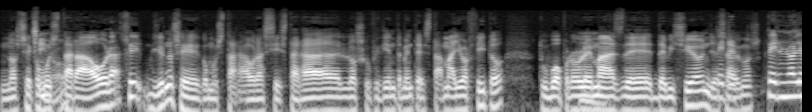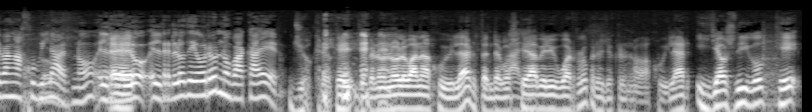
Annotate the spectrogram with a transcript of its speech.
No sé cómo estará ahora. Sí, yo no sé cómo estará ahora. Si estará lo suficientemente, está mayorcito, tuvo problemas de, visión, ya sabemos. Pero no le van a jubilar, ¿no? El eh, reloj, el reloj de oro no va a caer. Yo creo que, yo creo no le van a jubilar. Tendremos que averiguarlo, pero yo creo que no va a jubilar. Y ya os digo que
